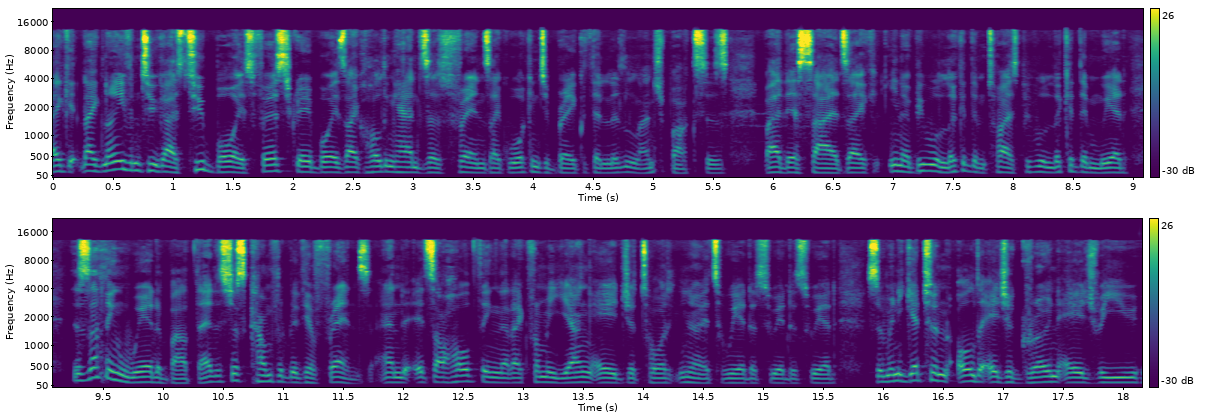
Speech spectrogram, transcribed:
like like not even two guys, two boys, first grade boys, like holding hands as friends, like walking to break with their little lunch boxes by their sides. Like you know, people look at them twice. People look at them weird. There's nothing weird about that. It's just comfort with your friends, and it's a whole thing that like from a young age you're taught. You know, it's weird, it's weird, it's weird. So when you get to an older age, a grown age, where you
